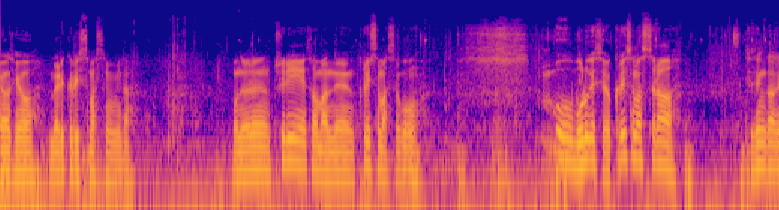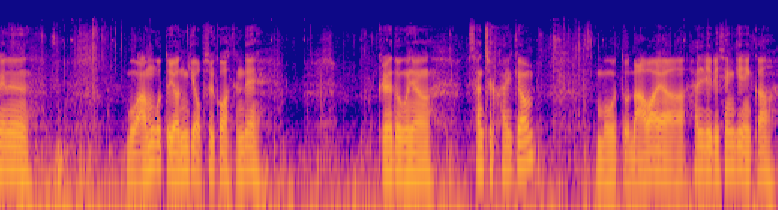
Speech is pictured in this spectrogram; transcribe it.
안녕하세요. 메리 크리스마스입니다. 오늘은 트리에서 맞는 크리스마스고, 뭐, 모르겠어요. 크리스마스라 제 생각에는 뭐 아무것도 연기 없을 것 같은데, 그래도 그냥 산책할 겸, 뭐 또 나와야 할 일이 생기니까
